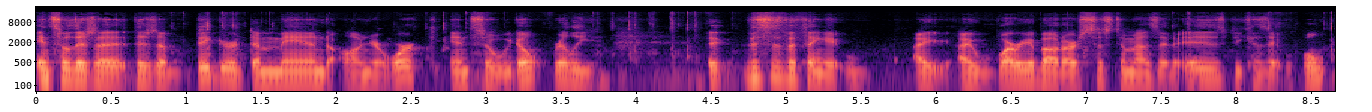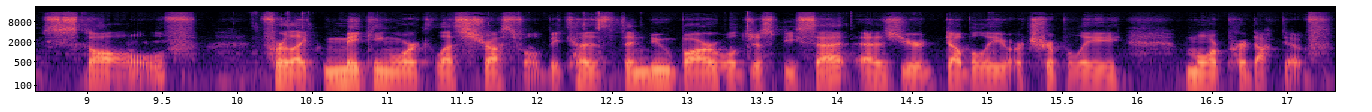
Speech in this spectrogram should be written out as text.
And so there's a there's a bigger demand on your work and so we don't really it, this is the thing. It, I, I worry about our system as it is because it won't solve for like making work less stressful because the new bar will just be set as you're doubly or triply more productive.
